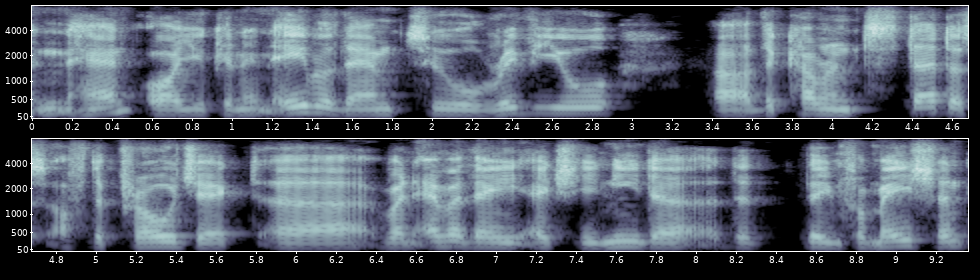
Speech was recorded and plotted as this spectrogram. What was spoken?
enhance or you can enable them to review uh, the current status of the project uh, whenever they actually need uh, the, the information,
